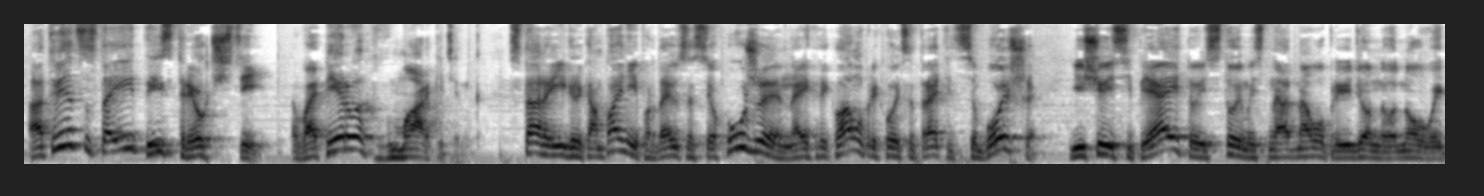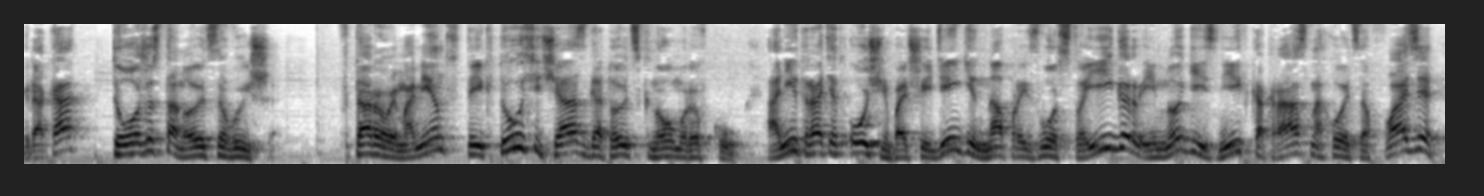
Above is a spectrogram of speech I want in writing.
Ответ состоит из трех частей. Во-первых, в маркетинг. Старые игры компании продаются все хуже, на их рекламу приходится тратить все больше, еще и CPI, то есть стоимость на одного приведенного нового игрока, тоже становится выше. Второй момент. Take-Two сейчас готовится к новому рывку. Они тратят очень большие деньги на производство игр, и многие из них как раз находятся в фазе,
